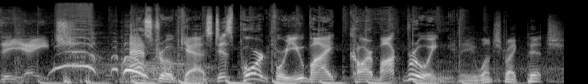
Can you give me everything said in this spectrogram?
the H. Astrocast is poured for you by Karbach Brewing. The one strike pitch.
